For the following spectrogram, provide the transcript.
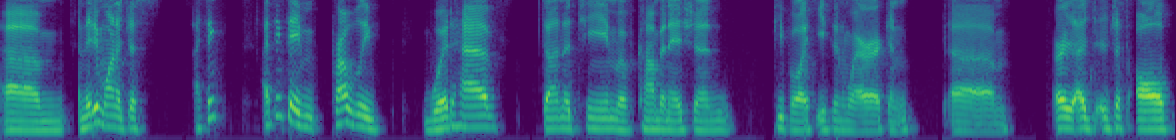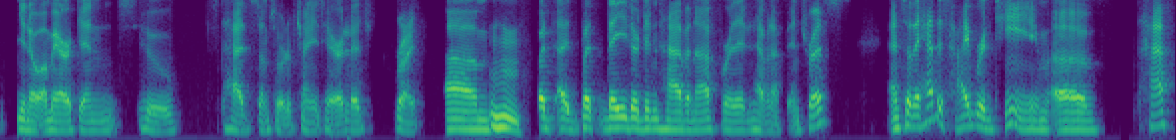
Um and they didn't want to just i think i think they probably would have done a team of combination people like ethan Werek and um or uh, just all you know americans who had some sort of Chinese heritage. Right. Um, mm-hmm. But uh, but they either didn't have enough or they didn't have enough interest, and so they had this hybrid team of half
